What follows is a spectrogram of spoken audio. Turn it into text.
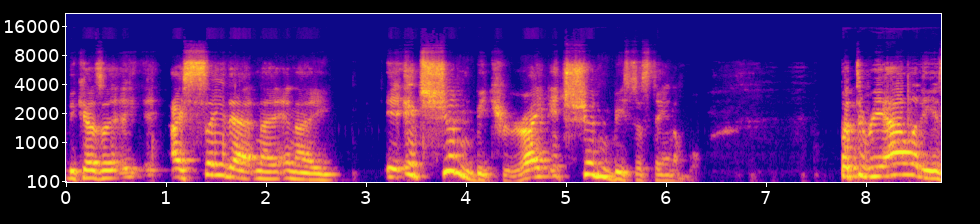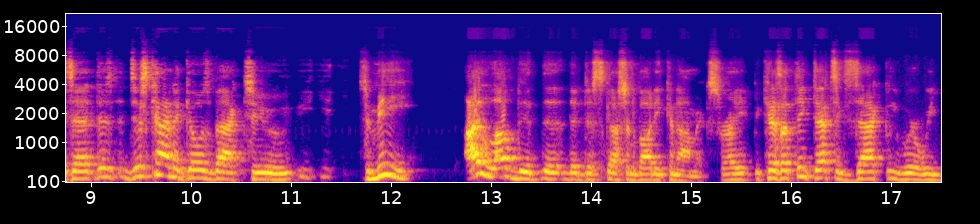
because I I say that and I and I it, it shouldn't be true, right? It shouldn't be sustainable. But the reality is that this this kind of goes back to to me I love the, the, the discussion about economics, right? Because I think that's exactly where we,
